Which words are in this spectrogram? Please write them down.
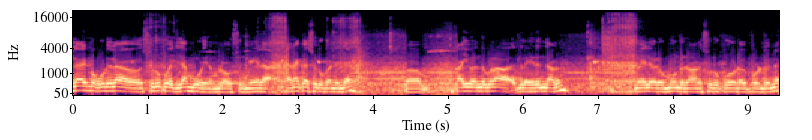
எல்லாம் இப்போ கூடுதலாக சுருக்கு வச்சு தான் போடணும் ப்ளவுஸுக்கு மேலே எனக்கு சுருக்கண்டு இல்லை இப்போ கை வந்து இதில் இருந்தாலும் மேலே ஒரு மூன்று நாலு சுருக்கோட போடுதுன்னு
